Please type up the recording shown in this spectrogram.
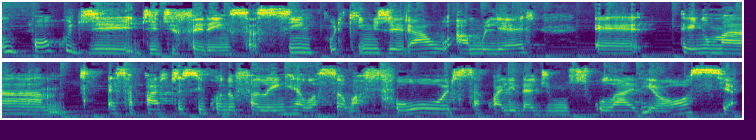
um pouco de, de diferença, sim, porque em geral a mulher é, tem uma essa parte assim quando eu falei em relação à força, qualidade muscular e óssea,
